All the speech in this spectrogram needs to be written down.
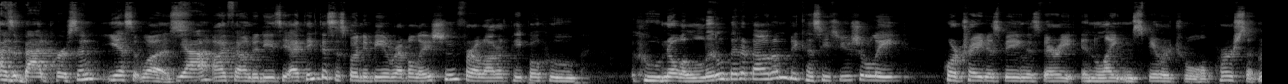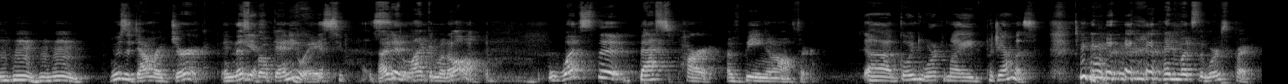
as a bad person? Yes, it was. Yeah? I found it easy. I think this is going to be a revelation for a lot of people who who know a little bit about him because he's usually portrayed as being this very enlightened spiritual person. He was a downright jerk in this Yes. book, anyways. Yes, he was. I didn't like him at all. What's the best part of being an author? Uh, going to work in my pajamas. And what's the worst part?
